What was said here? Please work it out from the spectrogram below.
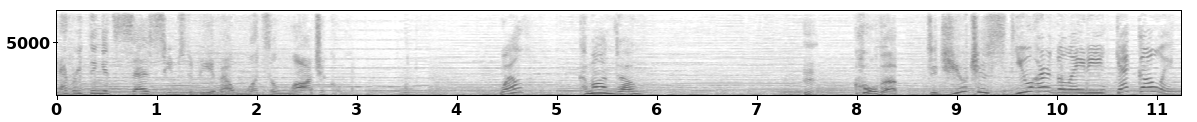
Everything it says seems to be about what's illogical. Well, come on, Doe. Hold up, did you just... You heard the lady. Get going.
